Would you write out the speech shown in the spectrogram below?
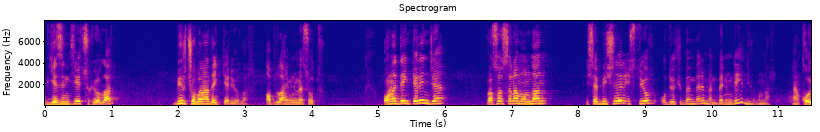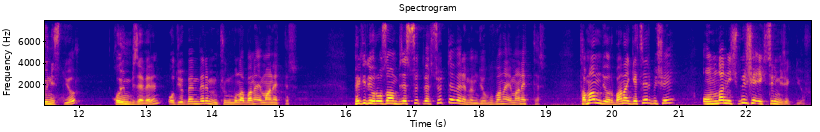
gezintiye çıkıyorlar. Bir çobana denk geliyorlar. Abdullah bin Mesud. Ona denk gelince Resulullah Selam ondan işte bir şeyler istiyor. O diyor ki ben veremem. Benim değil diyor bunlar. Yani koyun istiyor. Koyun bize verin. O diyor ben veremem çünkü bunlar bana emanettir. Peki diyor o zaman bize süt ver. Süt de veremem diyor. Bu bana emanettir. Tamam diyor bana getir bir şey. Ondan hiçbir şey eksilmeyecek diyor.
